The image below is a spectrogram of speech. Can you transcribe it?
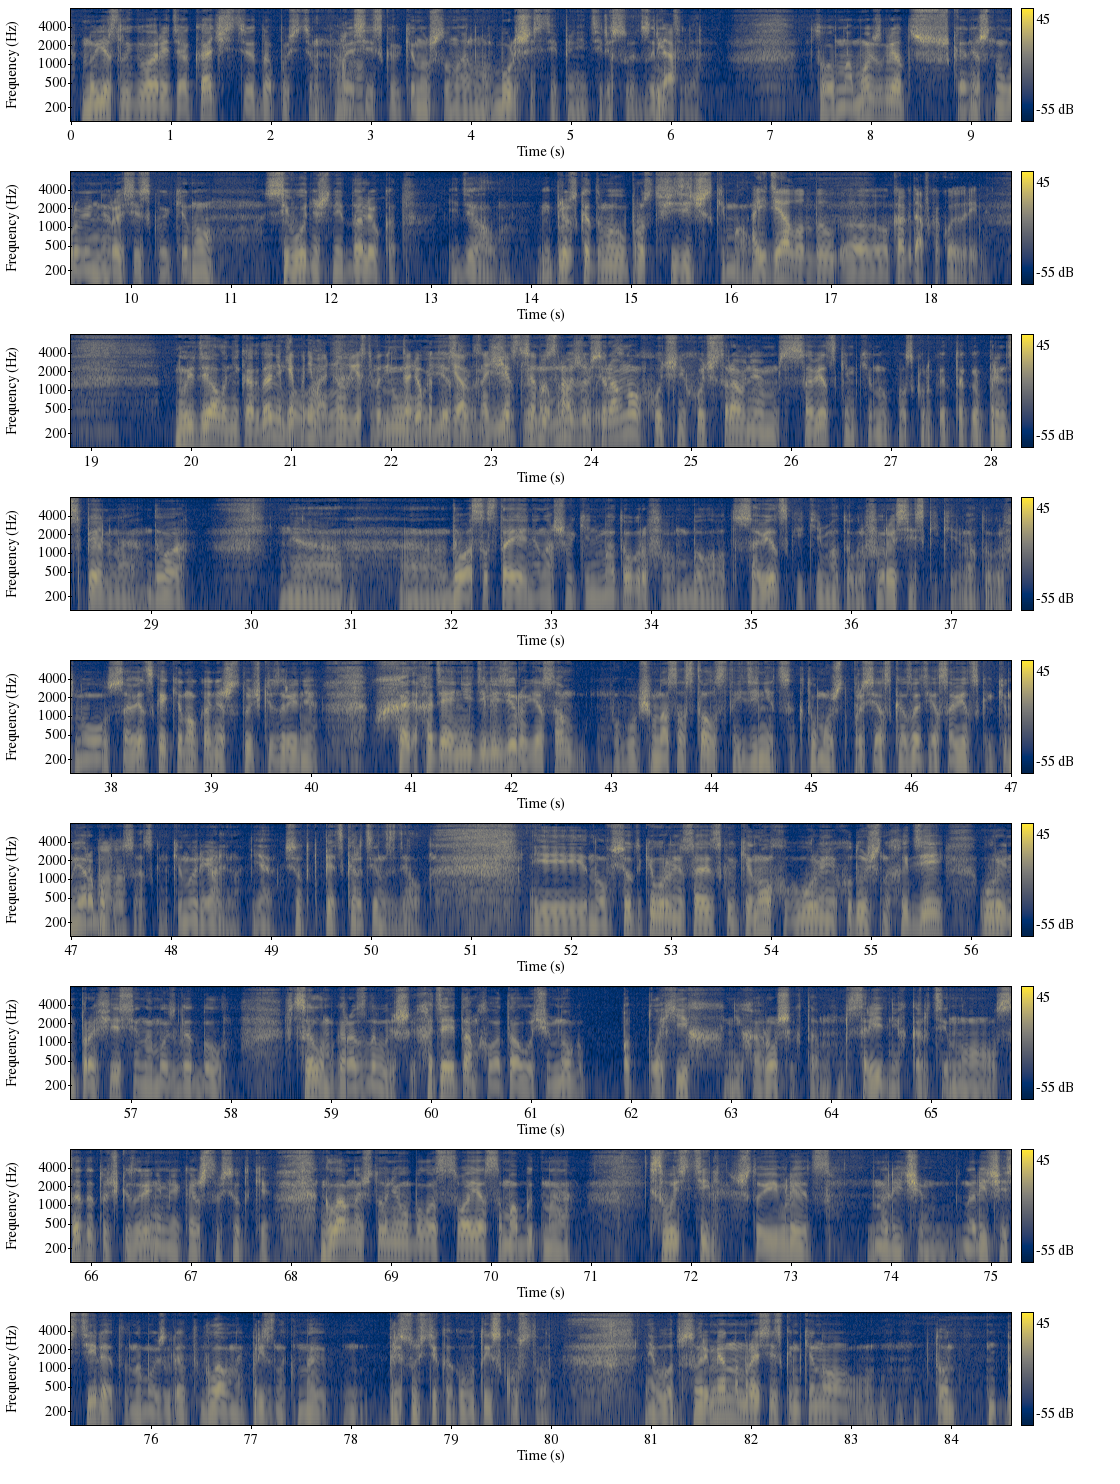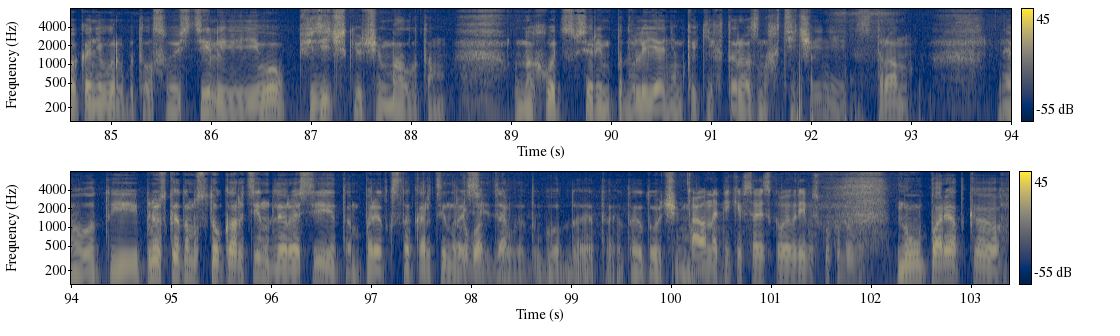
Но если говорить о качестве, допустим, uh-huh. российского кино, что, наверное, в большей степени интересует зрителя, да. то, на мой взгляд, конечно, уровень российского кино сегодняшний далек от идеала. И плюс к этому его просто физически мало. А идеал он был э, когда, в какое время? Ну, идеала никогда не было. Я понимаю, ну, если вы ну, далек от если, идеала, значит, если мы, мы же все равно, хочешь не хочешь, сравниваем с советским кино, поскольку это такое принципиально два Э, два состояния нашего кинематографа было вот советский кинематограф и российский кинематограф. Ну, советское кино, конечно, с точки зрения, хотя я не идеализирую, я сам, в общем, у нас осталось-то единица, кто может про себя сказать, я советское кино, я работал uh-huh. в советском кино, реально, я все-таки пять картин сделал. И, но все-таки уровень советского кино, уровень художественных идей, уровень профессии, на мой взгляд, был в целом гораздо выше. Хотя и там хватало очень много плохих, нехороших, там, средних картин. Но с этой точки зрения, мне кажется, все-таки главное, что у него была своя самобытная, свой стиль, что и является наличием, наличие стиля, это, на мой взгляд, главный признак на присутствия какого-то искусства. И вот. В современном российском кино он пока не выработал свой стиль, и его физически очень мало там находится все время под влиянием каких-то разных течений, стран. Вот. И плюс к этому 100 картин для России, там порядка 100 картин в Россия год, делает да? в год, да, это, это, это очень мало. А на пике в советское время сколько было? Ну, порядка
